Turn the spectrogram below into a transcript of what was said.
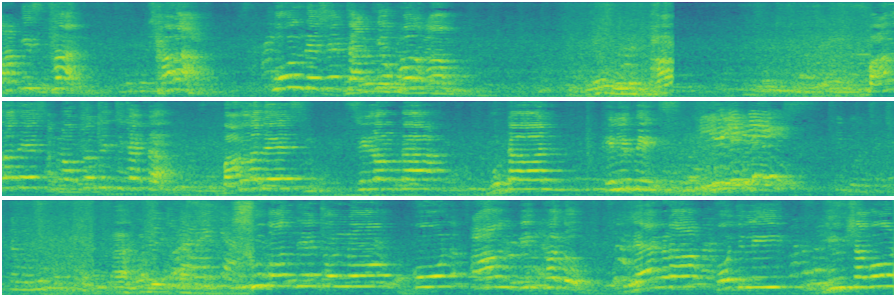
পাকিস্তান ছাড়া কোন দেশের জাতীয় ফল আম? বাংলাদেশ, আমি অপশন দিচ্ছি একটা। বাংলাদেশ, শ্রীলঙ্কা, ভুটান ফিলিপিন্স। সুগন্ধের জন্য কোন আম বিখ্যাত? ল্যাংড়া ফজলি হিমসাগর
